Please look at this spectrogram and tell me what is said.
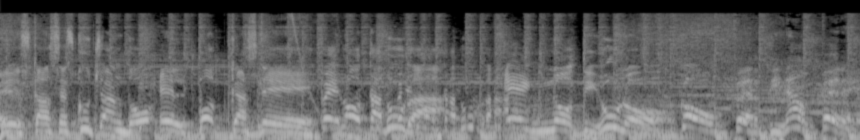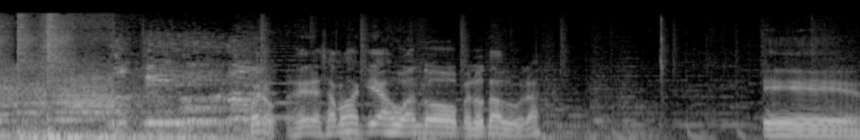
Estás escuchando el podcast de Pelota Dura, en Noti1 con Ferdinand Pérez. Bueno, regresamos aquí a jugando pelota dura. Eh,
